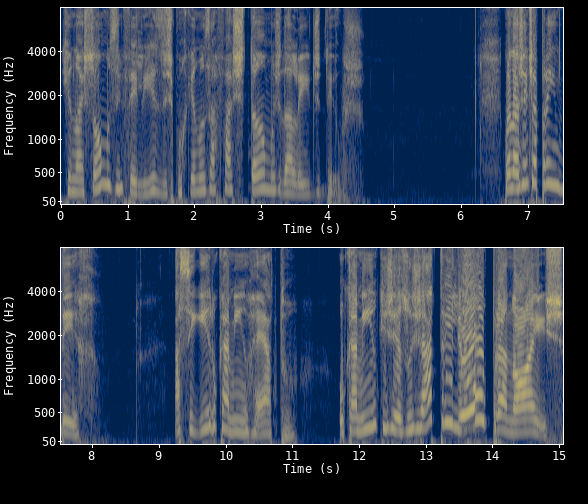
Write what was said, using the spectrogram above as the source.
que nós somos infelizes porque nos afastamos da lei de Deus. Quando a gente aprender a seguir o caminho reto, o caminho que Jesus já trilhou para nós.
